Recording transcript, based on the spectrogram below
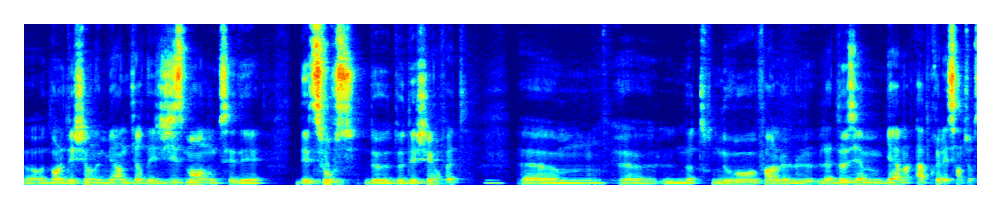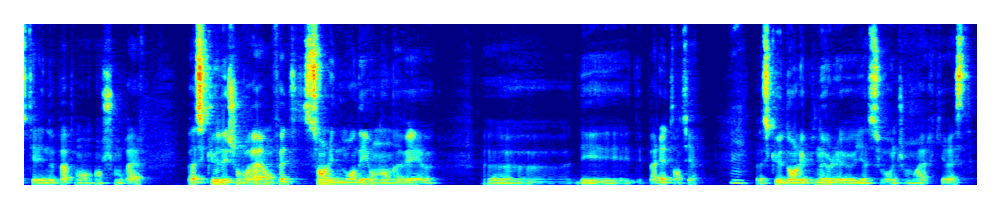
dans le déchet on aime bien dire des gisements donc c'est des des sources de, déchets en fait. Mm. Euh, euh, notre nouveau, enfin la deuxième gamme après les ceintures, c'était les nœuds papes en, chambre air, parce que des chambres air, en fait, sans les demander, on en avait euh, des, palettes entières, mm. parce que dans les pneus, il y a souvent une chambre air qui reste,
